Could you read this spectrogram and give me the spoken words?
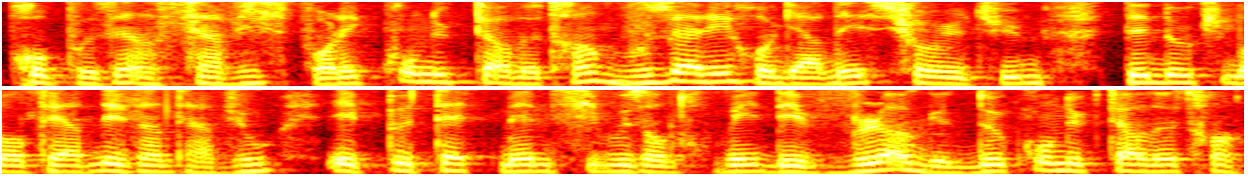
proposer un service pour les conducteurs de train, vous allez regarder sur YouTube des documentaires, des interviews et peut-être même si vous en trouvez des vlogs de conducteurs de train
